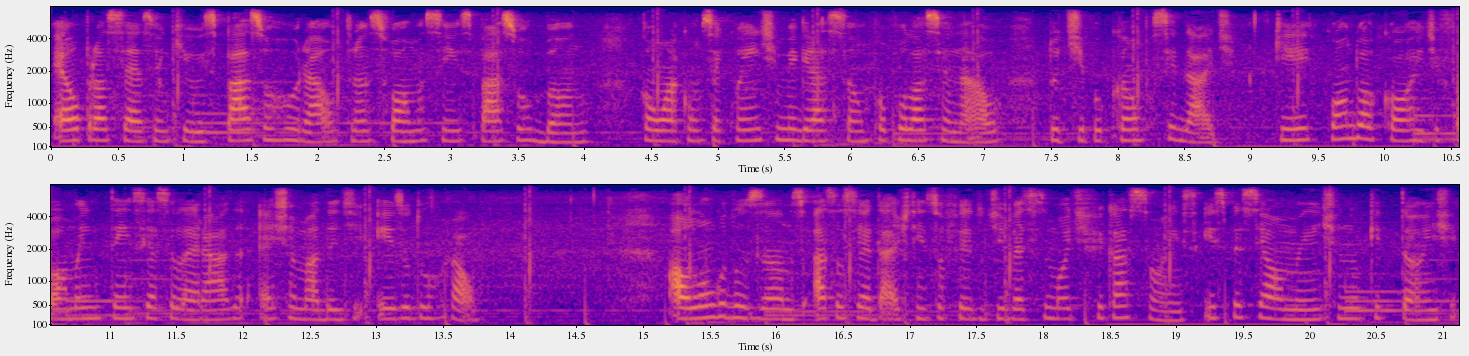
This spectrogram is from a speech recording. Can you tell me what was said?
É o processo em que o espaço rural transforma-se em espaço urbano, com a consequente migração populacional do tipo campo-cidade, que, quando ocorre de forma intensa e acelerada, é chamada de êxodo rural. Ao longo dos anos, a sociedade tem sofrido diversas modificações, especialmente no que tange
